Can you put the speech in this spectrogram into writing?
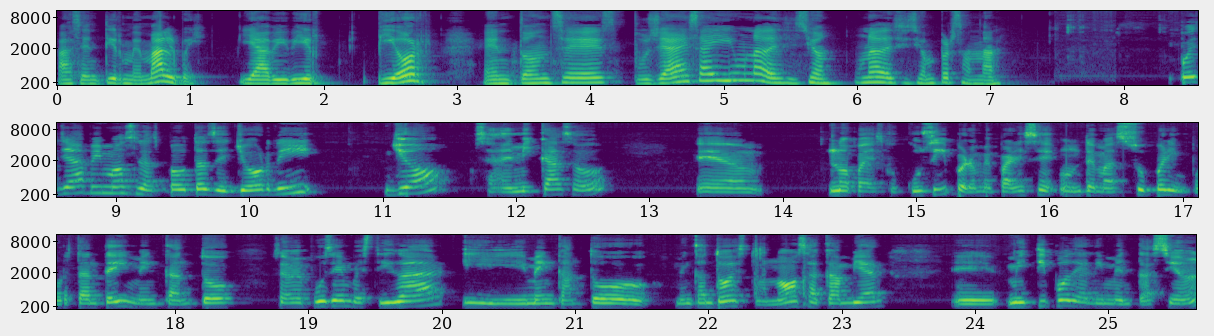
a sentirme mal, güey, y a vivir Entonces, pues ya es ahí una decisión, una decisión personal. Pues ya vimos las pautas de Jordi. Yo, o sea, en mi caso, em, no padezco CUSI, pero me parece un tema súper importante y me encantó, o sea, me puse a investigar y me encantó, me encantó esto, ¿no? O sea, cambiar eh, mi tipo de alimentación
